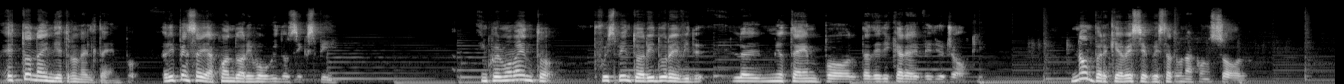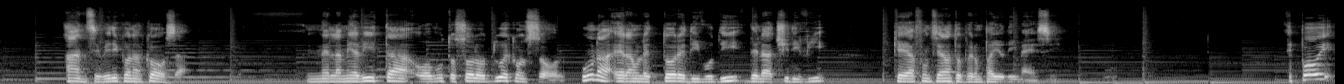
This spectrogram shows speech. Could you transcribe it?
e tornai indietro nel tempo. Ripensai a quando arrivò Windows XP. In quel momento fui spinto a ridurre il, video, il mio tempo da dedicare ai videogiochi. Non perché avessi acquistato una console. Anzi, vi dico una cosa, nella mia vita ho avuto solo due console. Una era un lettore DVD della CDV che ha funzionato per un paio di mesi. E poi,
